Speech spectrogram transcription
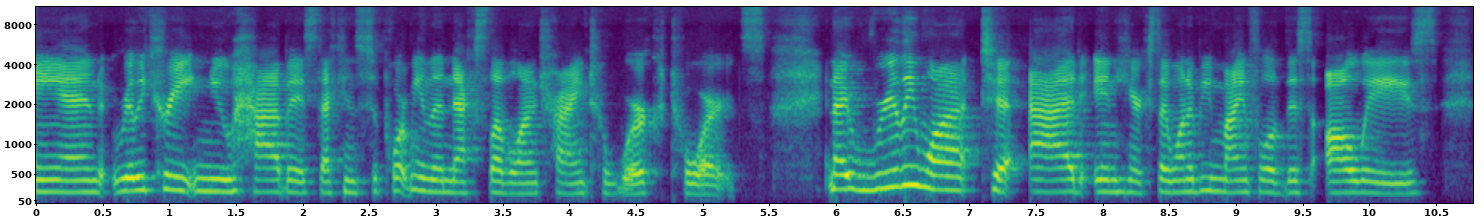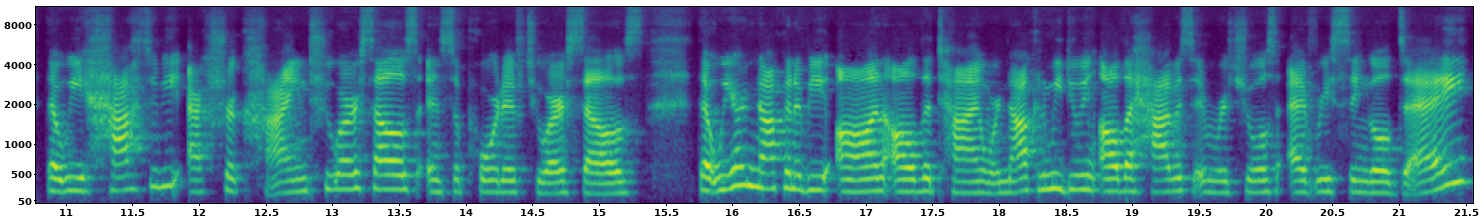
and really create new habits that can support me in the next level I'm trying to work towards. And I really want to add in here because I want to be mindful of this always that we have to be extra kind to ourselves and supportive to ourselves, that we are not going to be on all the time. We're not going to be doing all the habits and rituals every single day.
